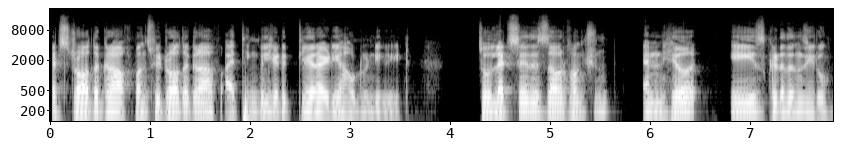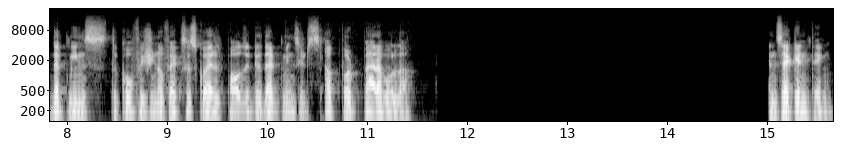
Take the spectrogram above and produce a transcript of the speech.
Let's draw the graph. Once we draw the graph I think we'll get a clear idea how to integrate. So let's say this is our function and here a is greater than 0 that means the coefficient of x square is positive. That means it's upward parabola. And second thing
